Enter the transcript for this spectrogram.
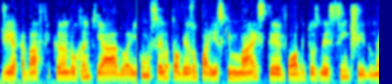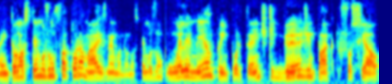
de acabar ficando ranqueado aí como sendo talvez o país que mais teve óbitos nesse sentido, né? Então nós temos um fator a mais, né, mano? Nós temos um, um elemento importante de grande impacto social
